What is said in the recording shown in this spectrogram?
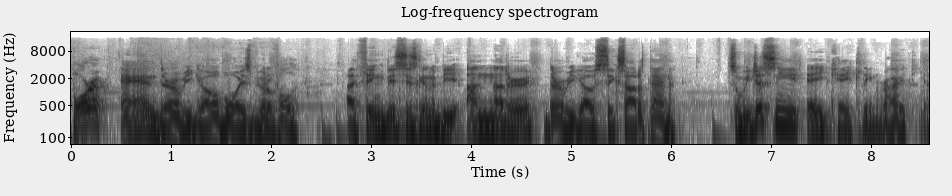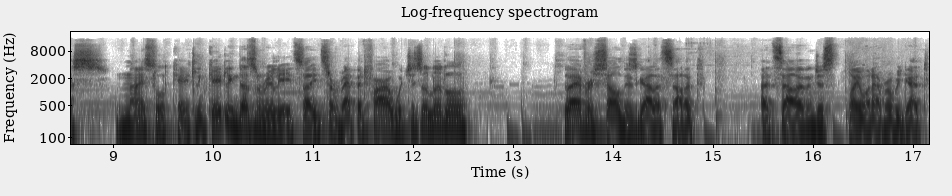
Four, and there we go, boys, beautiful. I think this is gonna be another, there we go, six out of 10. So we just need a Caitlyn, right? Yes. Nice little Caitlyn. Caitlyn doesn't really... It's a, it's a rapid fire, which is a little... Do I ever sell this guy? Let's sell it. Let's sell it and just play whatever we get.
